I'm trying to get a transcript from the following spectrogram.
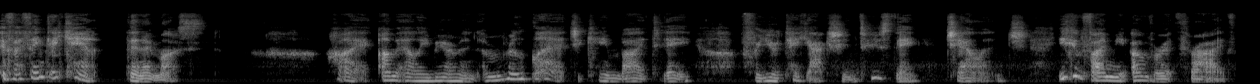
If I think I can't, then I must. Hi, I'm Allie Bierman. I'm real glad you came by today for your Take Action Tuesday challenge. You can find me over at Thrive,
